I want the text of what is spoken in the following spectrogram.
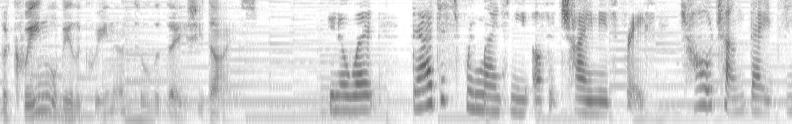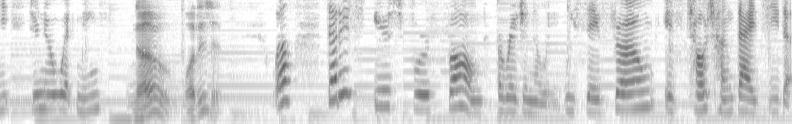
The queen will be the queen until the day she dies. You know what? That just reminds me of a Chinese phrase, 超长待机. Do you know what it means? No, what is it? Well, that is used for phone originally. We say phone is 超长待机的.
